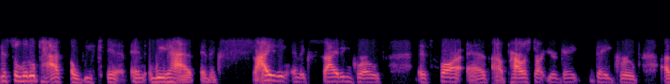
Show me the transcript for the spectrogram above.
just a little past a week in, and we had an exciting and exciting growth as far as our Power Start Your Day group, a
